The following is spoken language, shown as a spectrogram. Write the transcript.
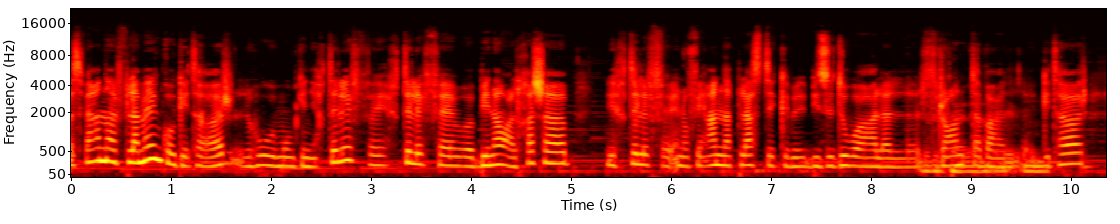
بس في عنا ال flamenco guitar اللي هو ممكن يختلف يختلف بنوع الخشب يختلف إنه في عنا بلاستيك بيزيدوها على ال front. تبع مم. الجيتار آه،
